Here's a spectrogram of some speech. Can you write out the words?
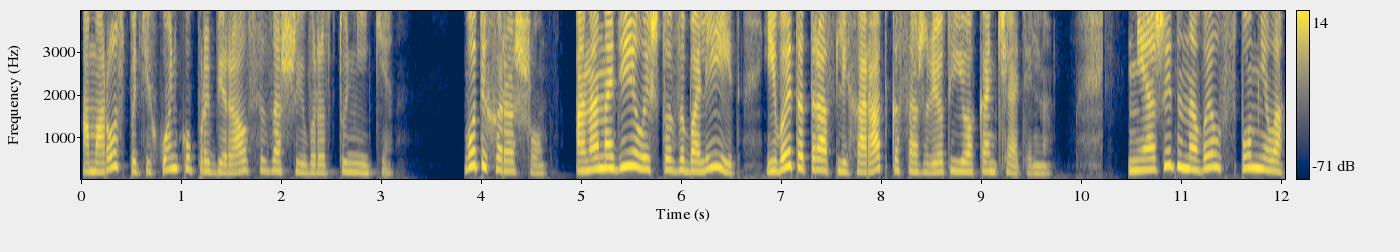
а мороз потихоньку пробирался за шиворот туники. Вот и хорошо. Она надеялась, что заболеет, и в этот раз лихорадка сожрет ее окончательно. Неожиданно Вэл вспомнила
